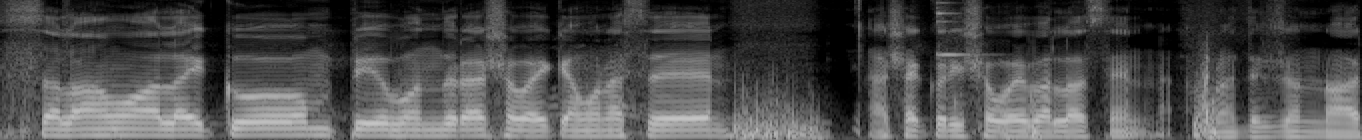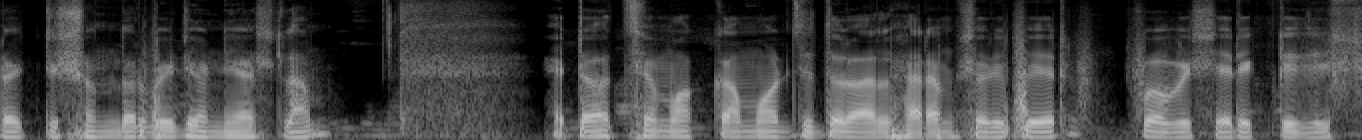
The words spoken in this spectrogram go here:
আসসালামু আলাইকুম, প্রিয় বন্ধুরা, সবাই কেমন আছেন? আশা করি সবাই ভালো আছেন। আপনাদের জন্য আরও একটি সুন্দর ভিডিও নিয়ে আসলাম। এটা হচ্ছে মক্কা মসজিদুল আল হারাম শরীফের প্রবেশের একটি দৃশ্য,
